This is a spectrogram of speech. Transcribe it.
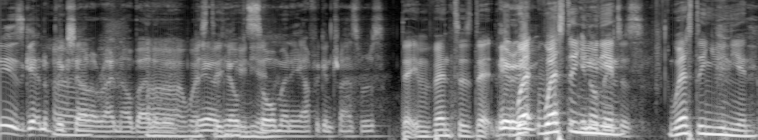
Union is getting a big Uh, shout out right now. By the uh, way, they Western have helped so many African transfers. The inventors that Western Union. Western Union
